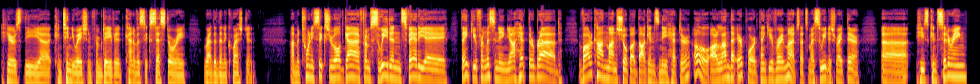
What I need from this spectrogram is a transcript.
here's the uh, continuation from david kind of a success story rather than a question I'm a 26 year old guy from Sweden, Sverige. Thank you for listening. Jag heter Brad. Var kan man köpa dagens nyheter? Oh, Arlanda Airport. Thank you very much. That's my Swedish right there. Uh, he's considering,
